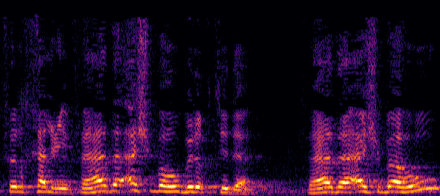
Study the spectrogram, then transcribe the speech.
في الخلع. فهذا أشبه بالاقتداء. فهذا أشبه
